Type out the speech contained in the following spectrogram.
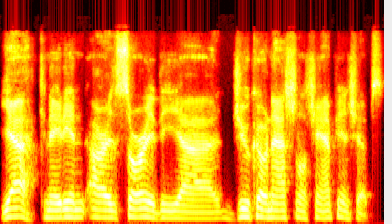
Yeah, Canadian or sorry, the uh JUCO national championships.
